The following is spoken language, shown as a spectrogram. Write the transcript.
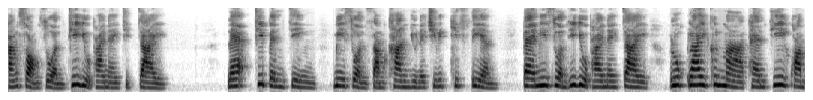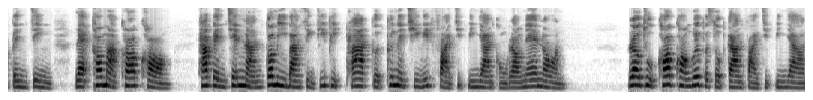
ทั้งสองส่วนที่อยู่ภายในจิตใจ และที่เป็นจริง มีส่วนสำคัญอยู่ในชีวิตคริสเตียน แต่มีส่วนที่อยู่ภายในใจ ลุกไล่ขึ้นมาแทนที่ความเป็นจริง และเข้ามาครอบครอง ถ้าเป็นเช่นนั้นก็มีบางสิ่งที่ผิดพลาดเกิดขึ้นในชีวิตฝ่ายจิตวิญญาณของเราแน่นอน เราถูกครอบครองด้วยประสบการณ์ฝ่ายจิตวิญญาณ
